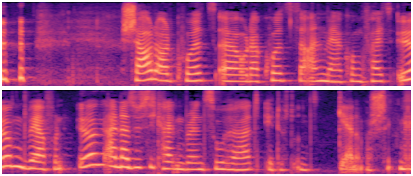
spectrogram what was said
Shoutout kurz äh, oder kurze Anmerkung, falls irgendwer von irgendeiner Süßigkeitenbrand zuhört, ihr dürft uns gerne was schicken.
